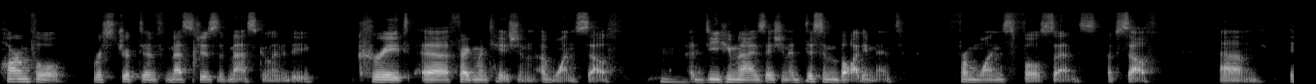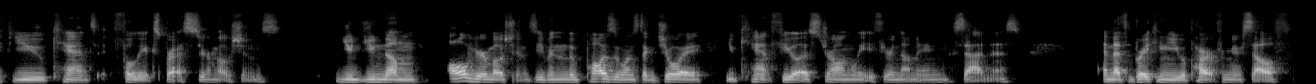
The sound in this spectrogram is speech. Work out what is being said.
harmful, restrictive messages of masculinity create a fragmentation of oneself, Mm. a dehumanization, a disembodiment from one's full sense of self. Um, if you can't fully express your emotions, you you numb all of your emotions, even the positive ones like joy. You can't feel as strongly if you're numbing sadness, and that's breaking you apart from yourself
